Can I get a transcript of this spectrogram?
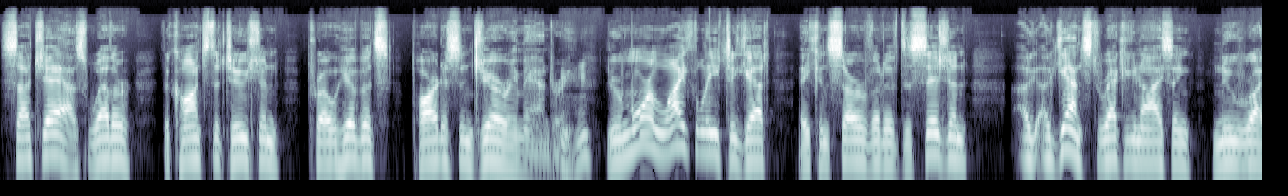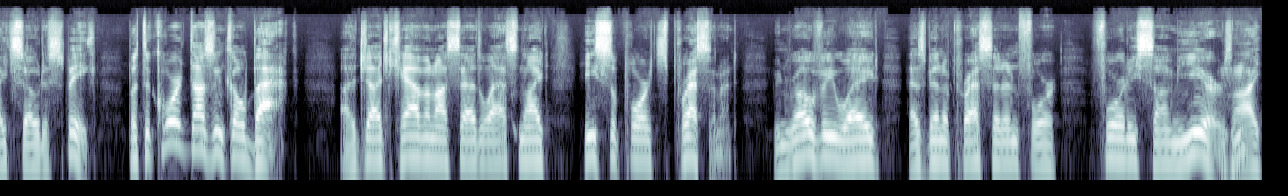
such as whether the Constitution prohibits partisan gerrymandering, you're more likely to get a conservative decision against recognizing new rights, so to speak. But the court doesn't go back. Uh, Judge Kavanaugh said last night he supports precedent. I mean, Roe v. Wade has been a precedent for 40 some years. I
